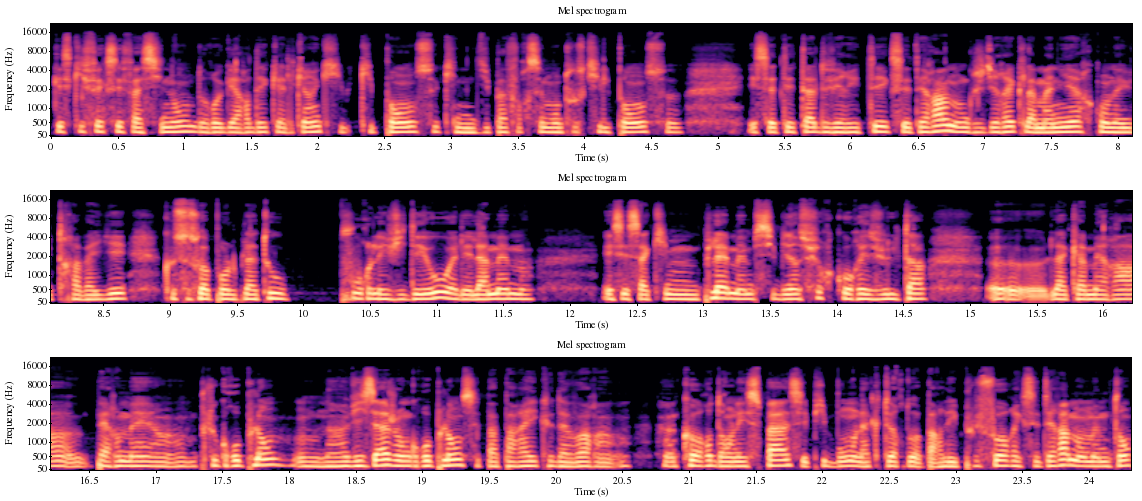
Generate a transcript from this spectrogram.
qu'est-ce qui fait que c'est fascinant de regarder quelqu'un qui, qui pense, qui ne dit pas forcément tout ce qu'il pense, euh, et cet état de vérité, etc. Donc je dirais que la manière qu'on a eu de travailler, que ce soit pour le plateau ou pour les vidéos, elle est la même. Et c'est ça qui me plaît, même si bien sûr qu'au résultat, euh, la caméra permet un plus gros plan. On a un visage en gros plan, c'est pas pareil que d'avoir un, corps dans l'espace. Et puis bon, l'acteur doit parler plus fort, etc. Mais en même temps,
